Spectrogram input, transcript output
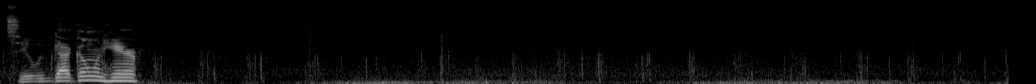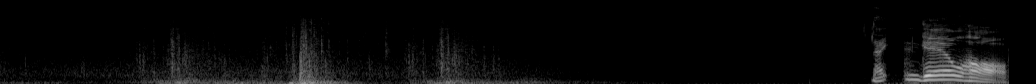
Let's see what we've got going here. Nightingale Hall.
